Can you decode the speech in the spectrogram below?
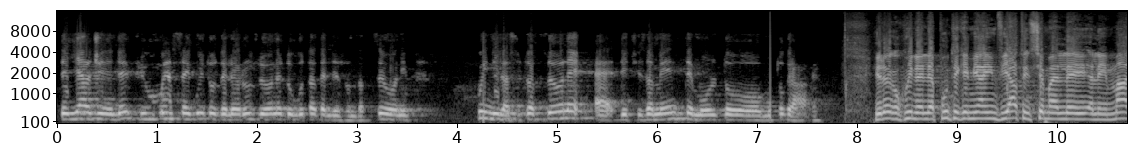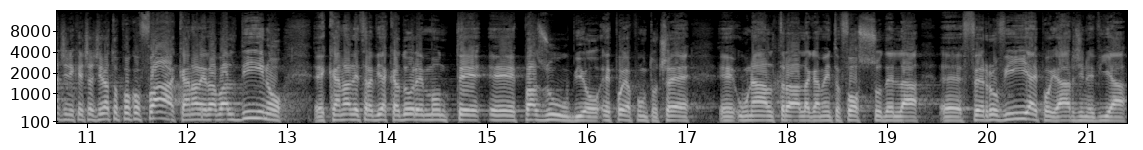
degli argini del fiume a seguito dell'erosione dovuta dalle esondazioni. Quindi la situazione è decisamente molto, molto grave. Io leggo qui negli appunti che mi ha inviato insieme alle, alle immagini che ci ha girato poco fa, canale Ravaldino, eh, canale tra Via Cadore e Monte eh, Pasubio e poi appunto c'è eh, un altro allagamento fosso della eh, ferrovia e poi Argine via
